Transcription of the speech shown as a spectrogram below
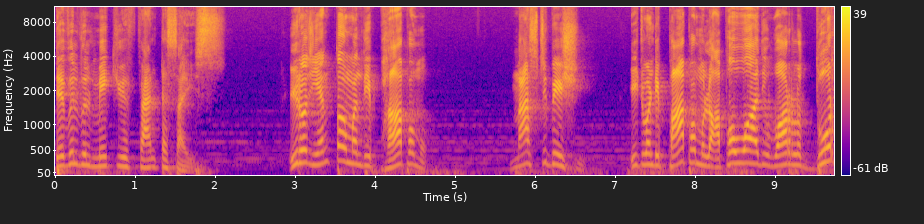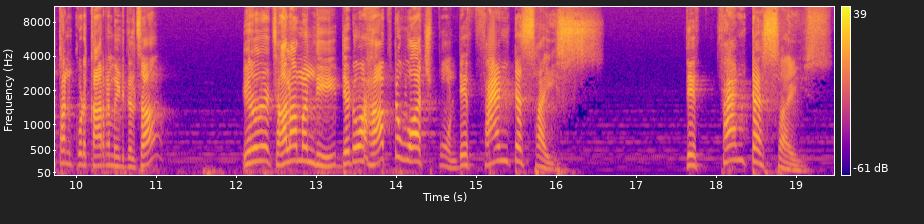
devil will make you fantasize ఈరోజు ఎంతోమంది పాపము మాస్టిబేషన్ ఇటువంటి పాపములు అపవాది వారిలో దూరతానికి కూడా కారణం ఏంటి తెలుసా? ఈరోజు చాలామంది they don't have to watch porn they fantasize fantasize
